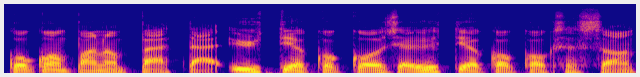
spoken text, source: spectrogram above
kokoonpanon päättää yhtiökokous ja yhtiökokouksessa on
